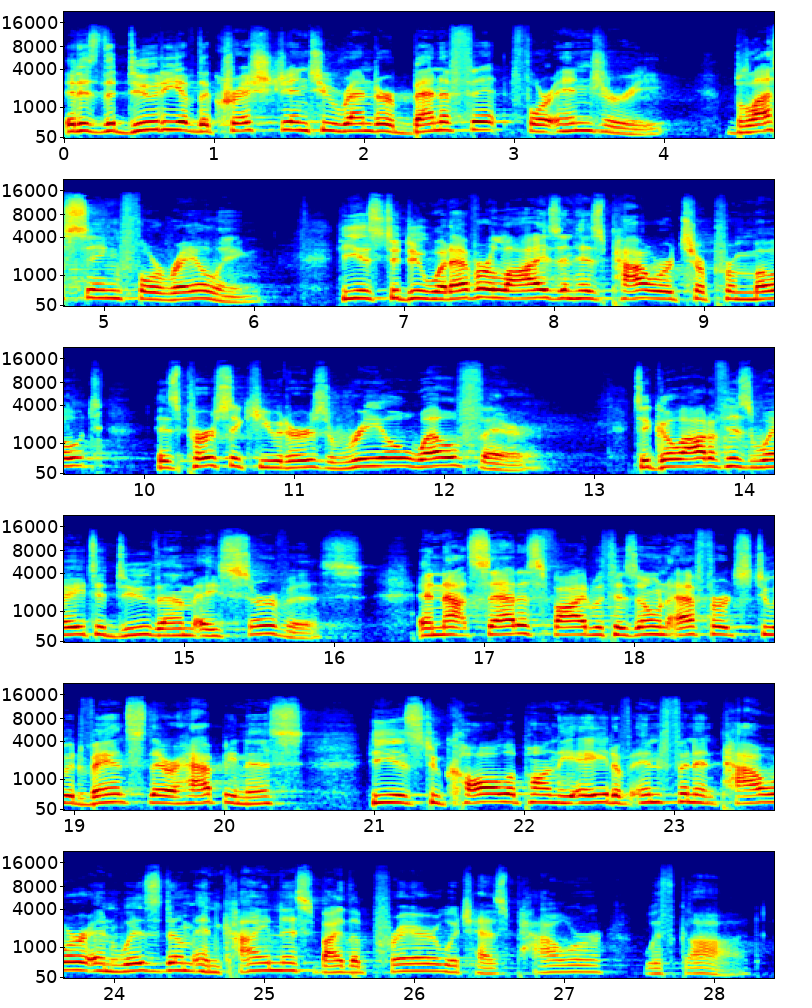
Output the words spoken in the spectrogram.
It is the duty of the Christian to render benefit for injury, blessing for railing. He is to do whatever lies in his power to promote his persecutors' real welfare to go out of his way to do them a service. And not satisfied with his own efforts to advance their happiness, he is to call upon the aid of infinite power and wisdom and kindness by the prayer which has power with God.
